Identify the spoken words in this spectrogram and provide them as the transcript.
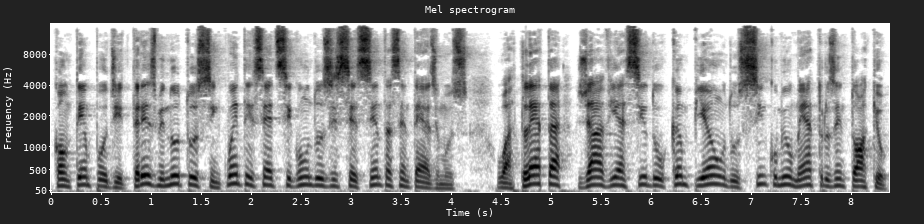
com tempo de 3 minutos 57 segundos e 60 centésimos. O atleta já havia sido campeão dos 5 mil metros em Tóquio.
